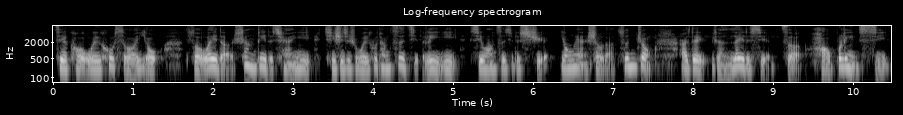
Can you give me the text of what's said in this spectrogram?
借口维护所有所谓的上帝的权益，其实就是维护他们自己的利益，希望自己的血永远受到尊重，而对人类的血则毫不吝惜。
